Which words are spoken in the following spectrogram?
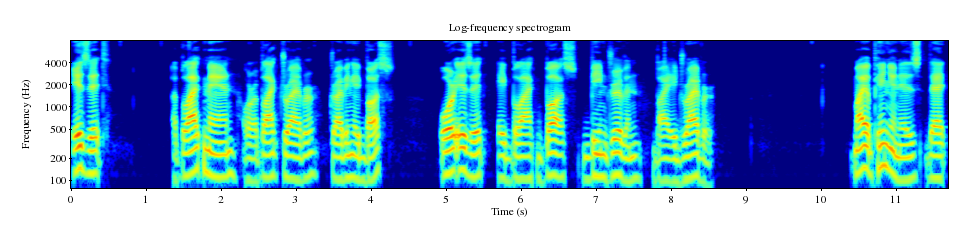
Is it a black man or a black driver driving a bus, or is it a black bus being driven by a driver? My opinion is that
